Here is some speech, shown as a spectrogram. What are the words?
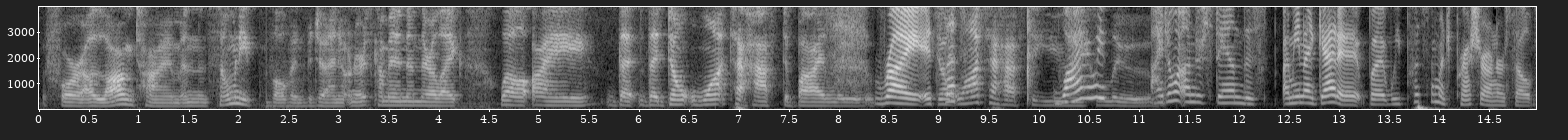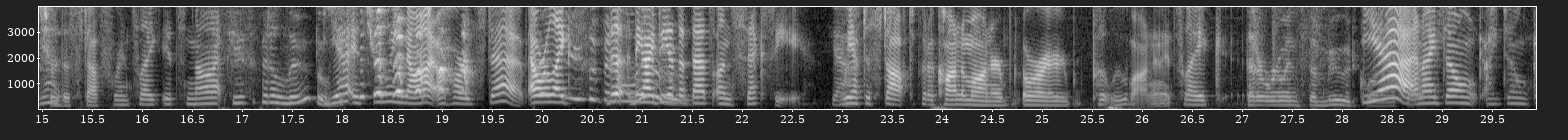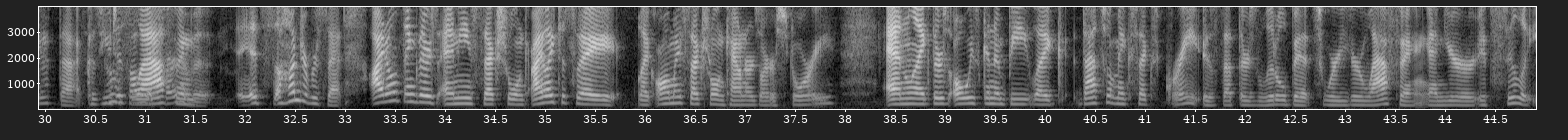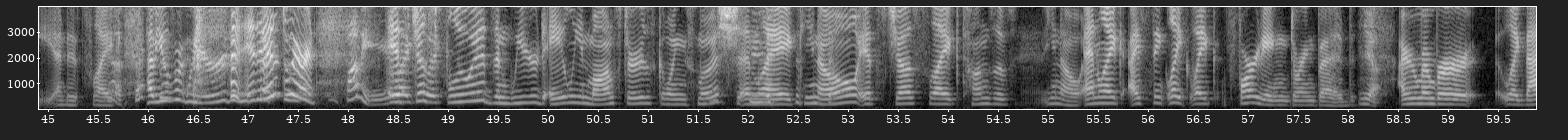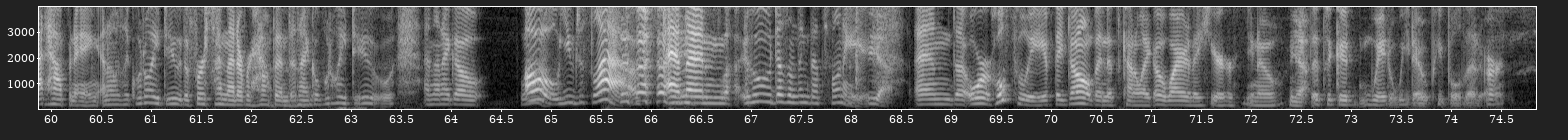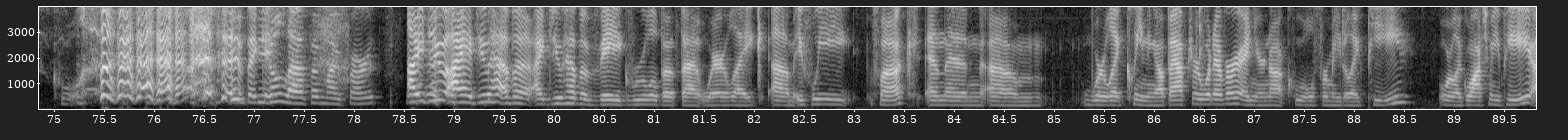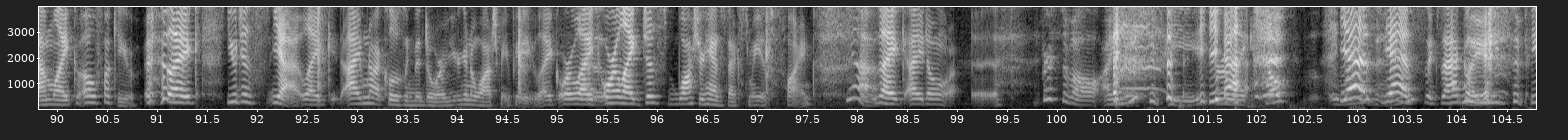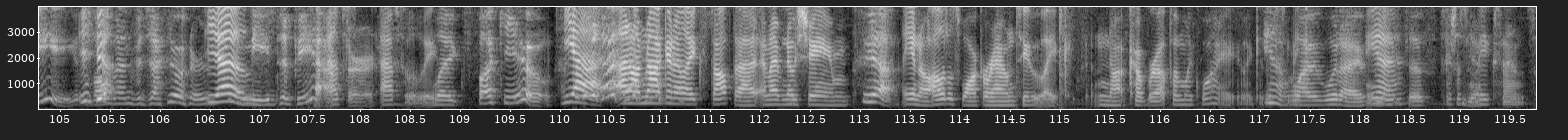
for a long time and so many vulva and vagina owners come in and they're like well i that that don't want to have to buy lube. Right. It's don't want to have to use why are we lube. I don't understand this i mean i get it but we put so much pressure on ourselves for this stuff where it's like it's not just use a bit of lube. Yeah it's really not a hard step. Or like use a bit the, the idea that that's unsexy Yeah. we have to stop to put a condom on or or put lube on and it's like that it ruins the mood yeah unquote. and i don't i don't get that because you No, just it's all a laugh and it. it's a hundred percent i don't think there's any sexual i like to say like all my sexual encounters are a story and like there's always gonna be like that's what makes sex great is that there's little bits where you're laughing and you're it's silly and it's like Yeah, have you ever weird it and is sex is weird funny. it's Like- just like- fluids and weird alien monsters going smush and like you know it's just like tons of you know, and like I think like like farting during bed. Yeah. I remember like that happening and I was like, what do I do? The first time that ever happened and I go, what do I do? And then I go, Oh, you just laugh, and then who doesn't think that's funny? Yeah. and uh, or hopefully, if they don't, then it's kind of like, oh, why are they here? You know, Yeah. it's a good way to weed out people that aren't cool. if they You can don't laugh at my farts. I do. I do have a. I do have a vague rule about that, where like, um, if we fuck and then um, we're like cleaning up after whatever, and you're not cool for me to like pee or like watch me pee, I'm like, oh fuck you. like you just yeah, like I'm not closing the door. You're gonna watch me pee, like or like or like just wash your hands next to me. It's fine. Yeah. Like I don't. Uh, First of all, I need to pee for Yeah. like health. Yes. Yes. Exactly. need to pee. Vulva and vagina owners Yes. need to pee Abs- after. absolutely. Like fuck you. yeah, and I'm not gonna like stop that, and I have no shame. Yeah. you know, I'll just walk around to like not cover up. I'm like, why? Like, it Yeah. make- Why would I? Yeah, Just it doesn't yeah. make sense.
